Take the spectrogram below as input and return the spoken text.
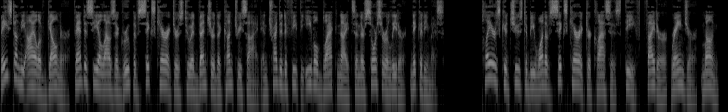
Based on the Isle of Gelnor, Phantasie allows a group of six characters to adventure the countryside and try to defeat the evil Black Knights and their sorcerer leader, Nikademus. Players could choose to be one of six character classes thief, fighter, ranger, monk,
